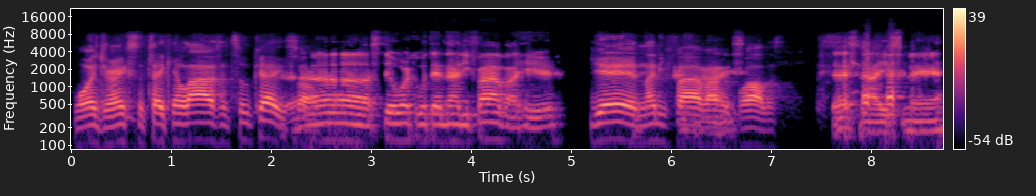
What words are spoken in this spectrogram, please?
pouring drinks and taking lives in 2K. So Uh, still working with that 95 out here. yeah, 95 out Nice. of Wallace. That's nice, man.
